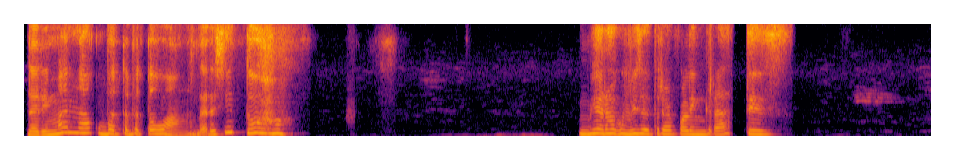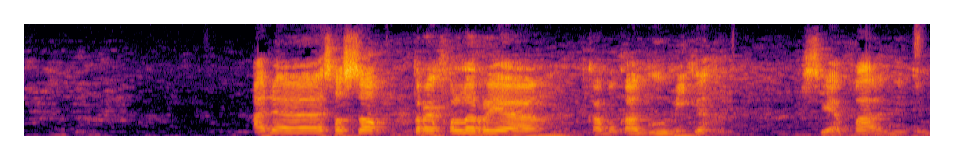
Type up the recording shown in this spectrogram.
Dari mana aku buat dapat uang? Dari situ. Biar aku bisa traveling gratis ada sosok traveler yang kamu kagumi kah? Siapa gitu?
